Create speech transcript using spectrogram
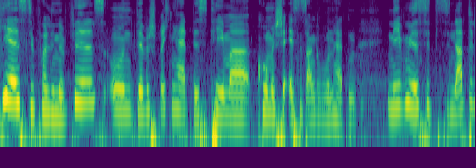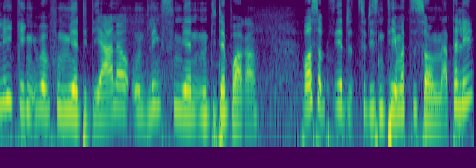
Hier ist die Pauline Pils und wir besprechen heute das Thema komische Essensangewohnheiten. Neben mir sitzt die Natalie, gegenüber von mir die Diana und links von mir nun die Deborah. Was habt ihr zu diesem Thema zu sagen, Natalie?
